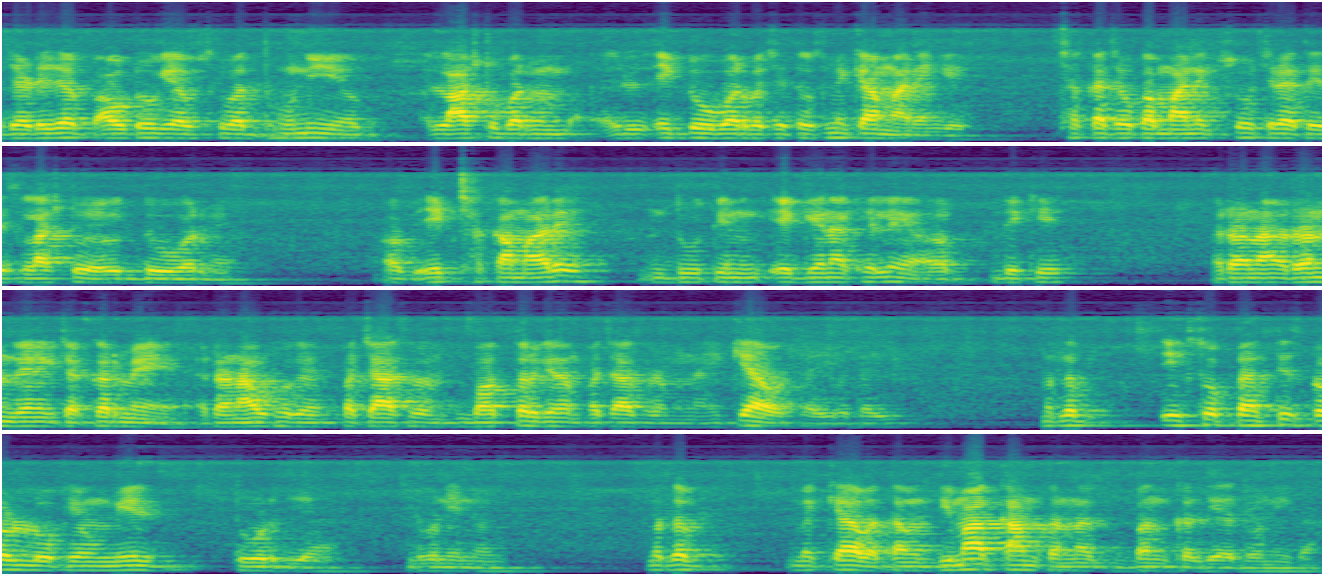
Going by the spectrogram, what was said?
जडेजा आउट हो गया, उसके बाद धोनी लास्ट ओवर में, एक दो ओवर बचे थे, उसमें क्या मारेंगे? छक्का चौका मारने की सोच रहे थे इस लास्ट एक दो ओवर में। अब एक छक्का मारे, दो तीन एक गेना खेले, अब देखिए, रन रन लेने के चक्कर में रन आउट हो गए, पचास रन, बहत्तर गेंद, पचास रन बनाए क्या होता है बताइए? मतलब 135 करोड़ लोग की उम्मीद तोड़ दिया धोनी ने। मतलब मैं क्या बताऊँ? दिमाग काम करना बंद कर दिया धोनी का।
